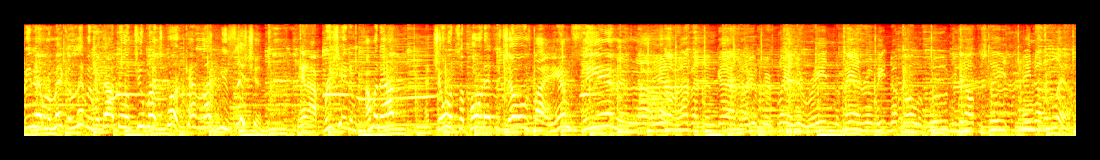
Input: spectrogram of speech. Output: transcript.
being able to make a living without doing too much work, kind of like musicians. And I appreciate them coming out and showing support at the shows by MCing and uh, Yeah, but how about them guys while you're up there playing, they're raiding the band room, eating up all the food, you get off the stage, ain't nothing left.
